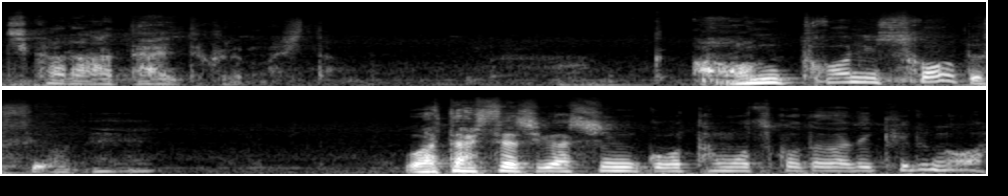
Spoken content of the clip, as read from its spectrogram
力を与えてくれました。本当にそうですよね。私たちが信仰を保つことができるのは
